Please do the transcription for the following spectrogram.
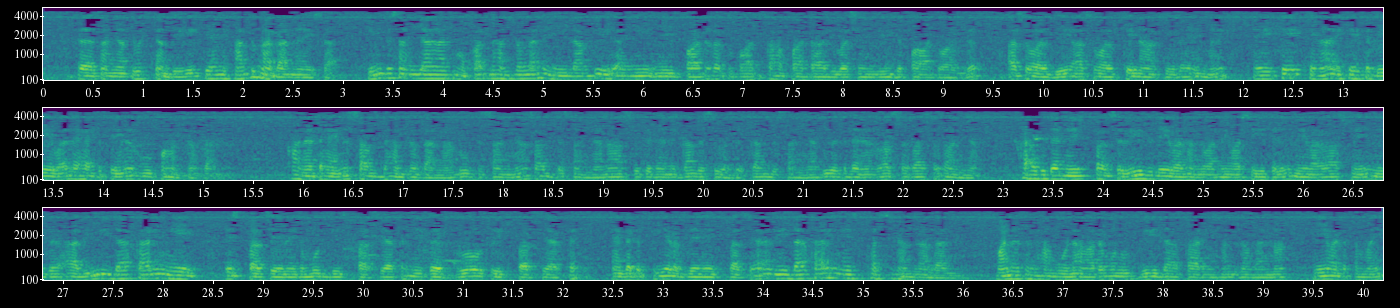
සංඥාති උච්චන්ති. ඒ කියන්නේ හඳුනා ගන්න නිසා. කින්ද සංජානාති මොකක්ද හඳුනාගන්නේ? නීලම්පේ යන්නේ මේ පාට රතු පාට කහ පාට ආදී වශයෙන් විවිධ පාට වර්ග අසවල් දේ අසවල් කෙනා කියලා එහෙම ඒක කෙනා එක එක දේවල් ඇහැට පේන රූප හඳුනා ගන්නවා. කනට ඇහෙන ශබ්ද හඳුනා ගන්නවා රූප සංඥා, ශබ්ද සංඥා, නාසයට දැනෙන ගඳ සුවඳ, ගන්ධ සංඥා, දිවට දැනෙන රස රස සංඥා, කායට දැනෙන ස්පර්ශ වේද දේවල් හඳුනනවා මේවා සීතලේ, මේවා රස්නේ, මේක ආදී විවිධාකාරයෙන් මේ ස්පර්ශය මේක මුද්ධ ස්පර්ශයක්, මේක ගෝස ස්පර්ශයක්, ඇඟට පියර දෙන ස්පර්ශය, විවිධාකාරයෙන් මේ ස්පර්ශ හඳුනා ගන්නවා. මනසෙන් හමු වන අරමුණු විවිධාකාරයෙන් හඳුනා ගන්නවා. මේවට තමයි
